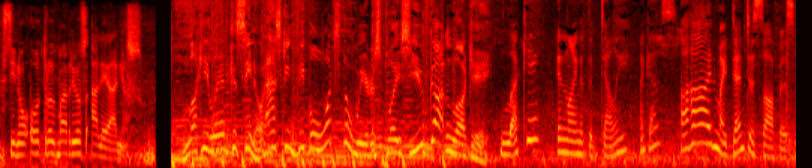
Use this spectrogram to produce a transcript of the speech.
sino otros barrios aledaños. Lucky Land Casino asking people what's the weirdest place you've gotten lucky? Lucky? In line at the deli, I guess? Aha, in my dentist's office.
